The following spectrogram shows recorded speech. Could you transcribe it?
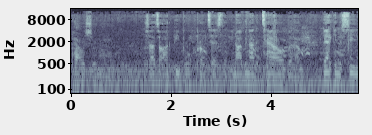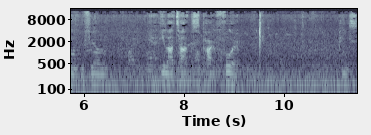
Power shirt on. Shout out to all the people protesting. You know, I've been out of town, but I'm back in the city. You feel me? Yeah, Eli Talks Part 4. Peace.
